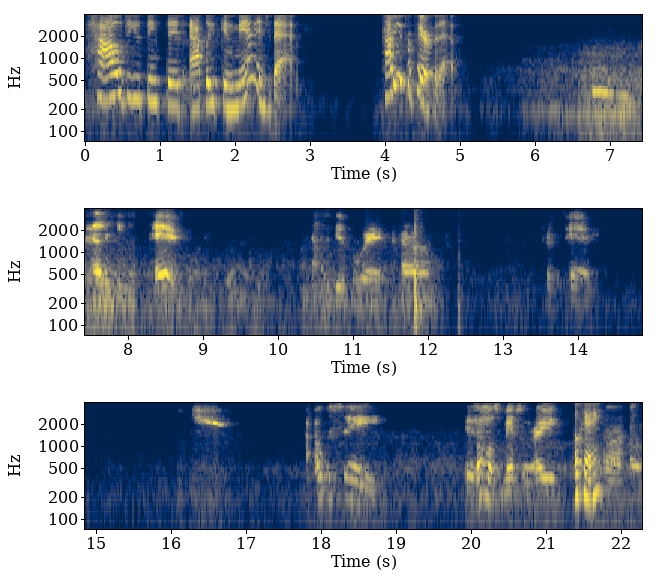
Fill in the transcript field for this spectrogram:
How do you think that athletes can manage that? How do you prepare for that? How do you prepare for it? That's a beautiful word. Um, prepare. I would say it's almost mental, right? Okay. Uh, um,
